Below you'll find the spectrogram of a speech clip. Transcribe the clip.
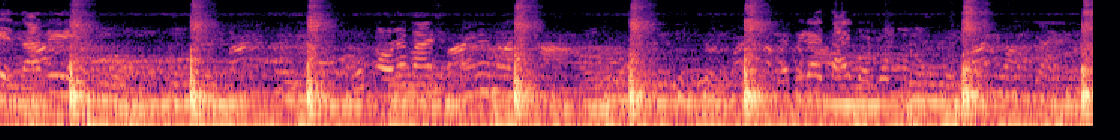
ดิตาดิเอาได้ไหมไม่ได้ใจกดลง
